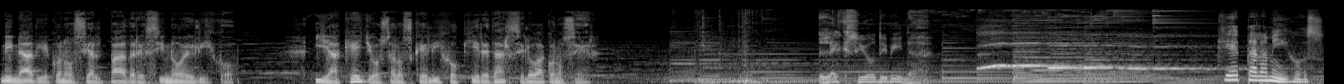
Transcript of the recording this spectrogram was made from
ni nadie conoce al Padre sino el Hijo y a aquellos a los que el Hijo quiere dárselo a conocer. Lección Divina ¿Qué tal amigos?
